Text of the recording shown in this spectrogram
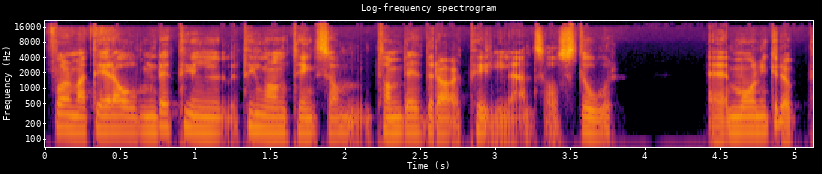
formatera om det till, till någonting som, som bidrar till en så stor målgrupp.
